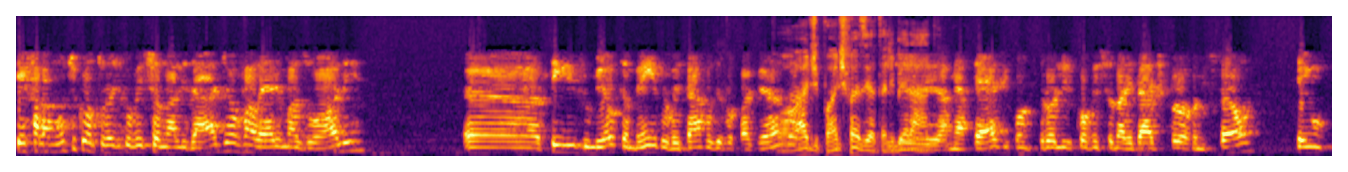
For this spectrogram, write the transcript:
quem fala muito de controle de convencionalidade é o Valério Mazzuoli. Uh, tem livro meu também, aproveitar fazer propaganda. Pode, pode fazer, tá liberado. a minha tese, Controle de Convencionalidade e Omissão. Tem um,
